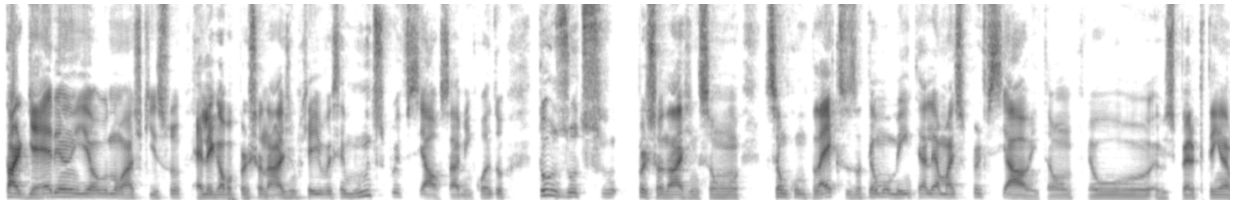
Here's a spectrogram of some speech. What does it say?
Targaryen e eu não acho que isso é legal pra personagem, porque aí vai ser muito superficial, sabe? Enquanto todos os outros personagens são, são complexos, até o momento ela é a mais superficial. Então eu, eu espero que tenha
